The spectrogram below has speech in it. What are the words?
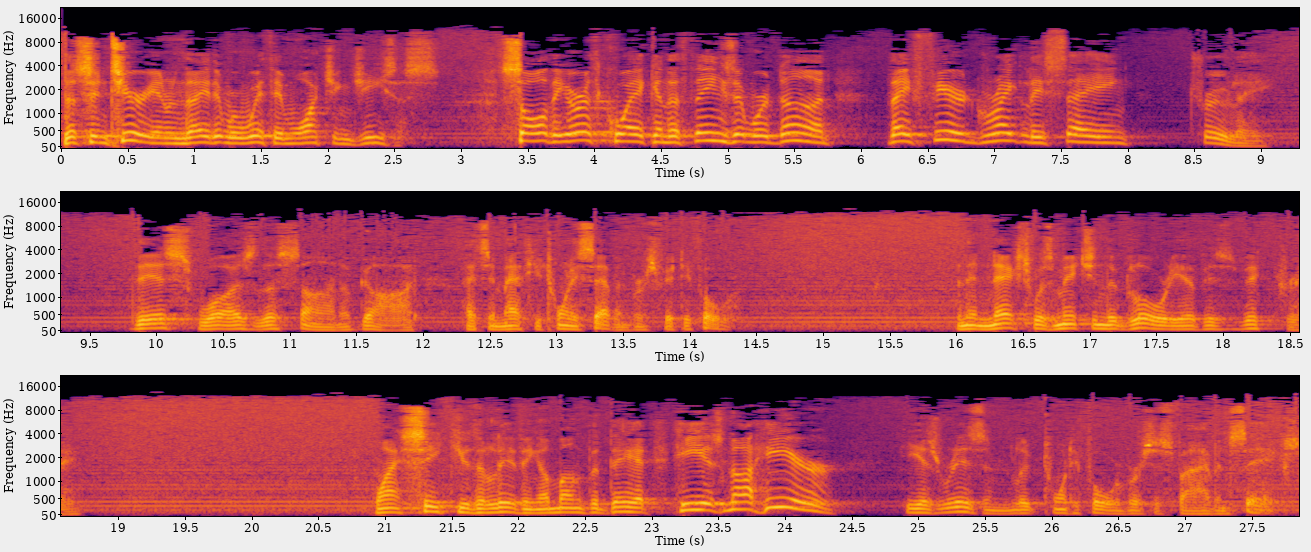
The centurion and they that were with him watching Jesus saw the earthquake and the things that were done. They feared greatly, saying, Truly, this was the Son of God. That's in Matthew 27, verse 54. And then next was mentioned the glory of his victory. Why seek you the living among the dead? He is not here. He is risen. Luke 24, verses 5 and 6.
